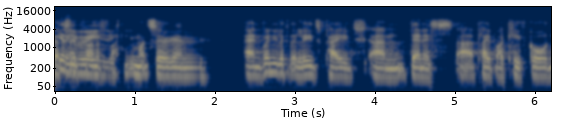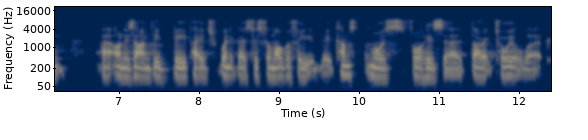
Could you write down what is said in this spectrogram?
I Gets think, you kind of- I think you might see her again. And when you look at the leads page, um, Dennis, uh, played by Keith Gordon, uh, on his IMDb page, when it goes to his filmography, it comes more as for his uh, directorial work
